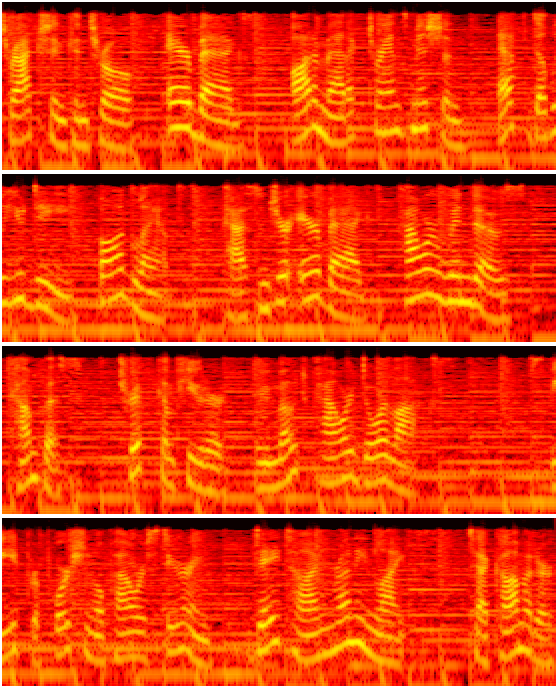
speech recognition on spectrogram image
Traction control, airbags, automatic transmission, FWD, fog lamps, passenger airbag, power windows, compass, trip computer, remote power door locks, speed proportional power steering, daytime running lights, tachometer,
